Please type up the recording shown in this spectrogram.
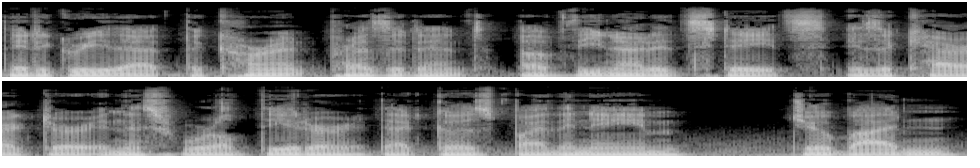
They'd agree that the current president of the United States is a character in this world theater that goes by the name Joe Biden.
